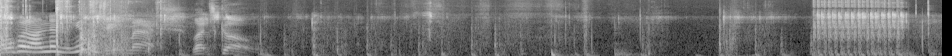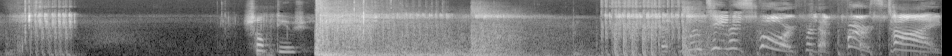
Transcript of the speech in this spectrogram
Avukar annen biliyor musun? Let's go. Şok diye bir şey. The blue team has scored for the first time.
